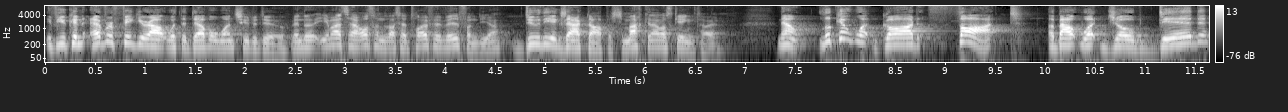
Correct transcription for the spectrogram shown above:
If you can ever figure out what the devil wants you to do, Wenn du jemals herausfindest, was der Teufel will von dir, do the exact opposite. mach genau das Gegenteil. Now, look at what God thought about what Job did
